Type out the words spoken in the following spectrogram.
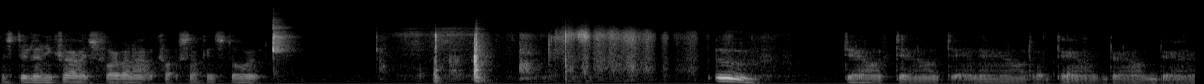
Let's do Lenny Kravitz before I run out of cocksucking story. Ooh. Down, down, down, down, down, down, down.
